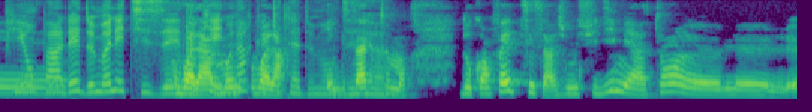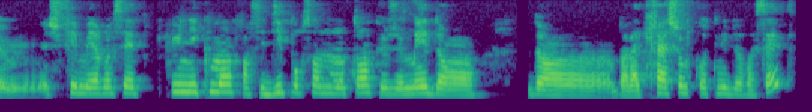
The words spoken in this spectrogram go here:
Et puis on parlait de monétiser. Voilà, Donc il y a une mon- marque voilà, qui demandé. euh, Exactement. Donc en fait, c'est ça. Je me suis dit, mais attends, euh, le, le- je fais mes recettes uniquement, enfin c'est 10% de mon temps que je mets dans, dans, dans la création de contenu de recettes.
